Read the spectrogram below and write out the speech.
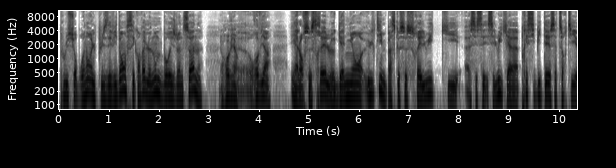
plus surprenant et le plus évident, c'est qu'en fait le nom de Boris Johnson revient. revient. Et alors ce serait le gagnant ultime parce que ce serait lui qui, c'est lui qui a précipité cette sortie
